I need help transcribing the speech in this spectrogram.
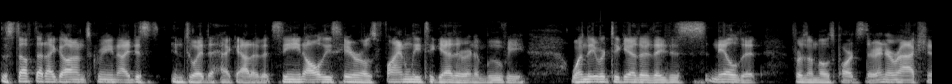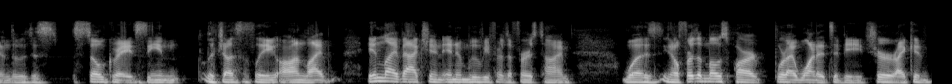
the stuff that I got on screen, I just enjoyed the heck out of it. Seeing all these heroes finally together in a movie, when they were together, they just nailed it for the most parts. Their interaction was just so great. Seeing the Justice League on live in live action in a movie for the first time was, you know, for the most part, what I wanted to be. Sure, I could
